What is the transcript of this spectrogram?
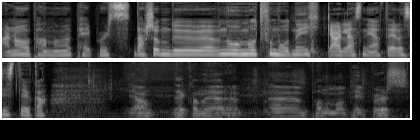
er nå Panama Papers, dersom du noe mot formodning ikke har lest nyheter den siste uka? Ja, det kan jeg gjøre. Uh, Panama Papers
